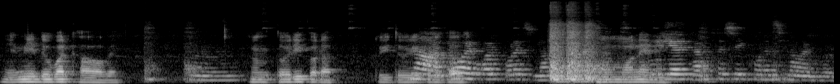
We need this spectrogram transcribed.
এমনি দুবার খাওয়া হবে। আমি তৈরি করা। তুই তৈরি করে খাও একবার করেছিলাম। মনে নেই। মিডিয়ায় থাকতে সেই করেছিলাম একবার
